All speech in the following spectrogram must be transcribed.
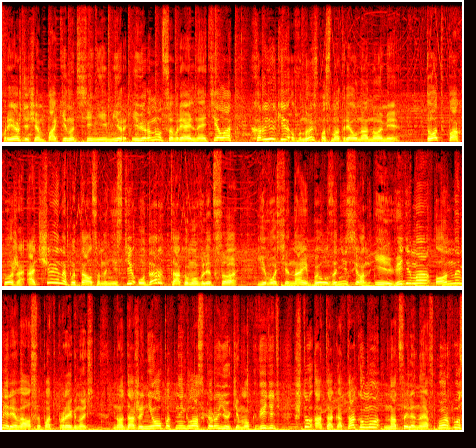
Прежде чем покинуть Синий мир и вернуться в реальное тело, Харуюки вновь посмотрел на Номи. Тот, похоже, отчаянно пытался нанести удар Такому в лицо. Его Синай был занесен, и, видимо, он намеревался подпрыгнуть. Но даже неопытный глаз Харуюки мог видеть, что атака Такому, нацеленная в корпус,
